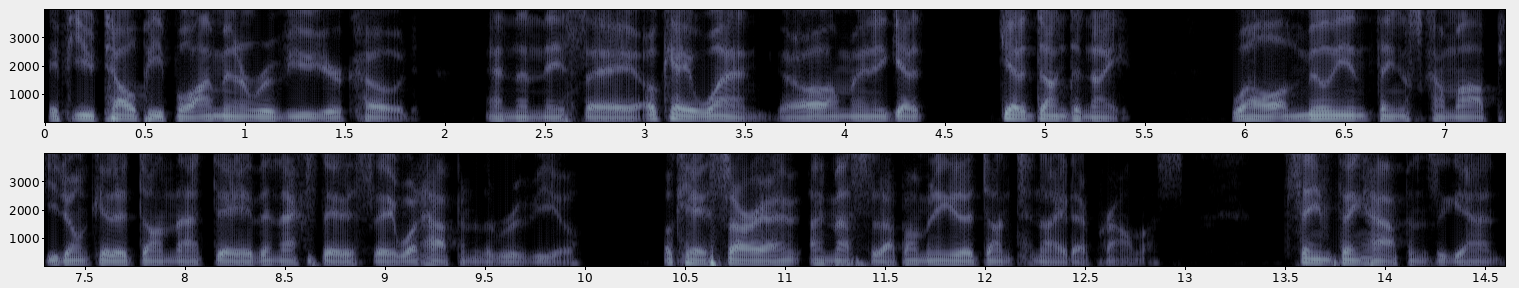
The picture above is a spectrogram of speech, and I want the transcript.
if you tell people I'm going to review your code and then they say, "Okay, when?" Oh, "I'm going to get get it done tonight." Well, a million things come up. You don't get it done that day. The next day they say, "What happened to the review?" Okay, sorry, I, I messed it up. I'm going to get it done tonight, I promise. Same thing happens again.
